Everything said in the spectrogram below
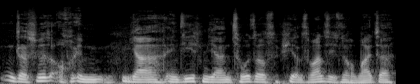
Das wird auch im Jahr, in diesem Jahr in 2024 noch weiter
